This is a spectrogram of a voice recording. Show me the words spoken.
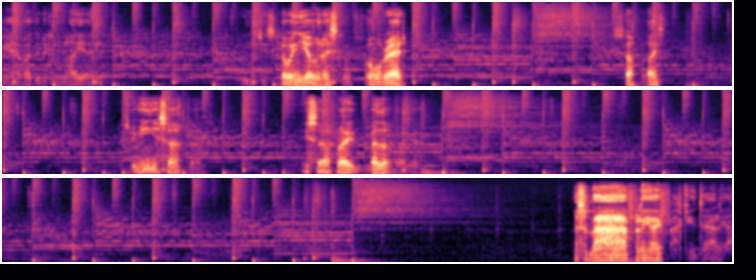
Yeah, what did it go lighten? Please just go in yo, let's go full red. Soft light. What do you mean soft light? You soft light, motherfucker. That's lovely, I fucking tell ya.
